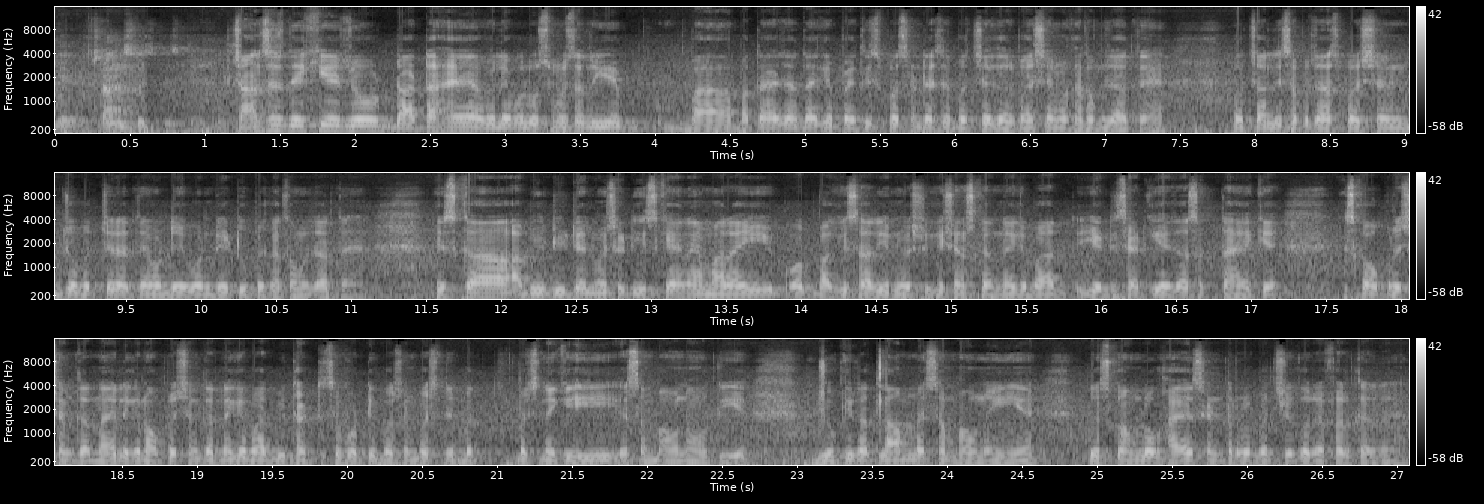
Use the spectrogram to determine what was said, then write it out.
के चांसेस? चांसेस देखिए जो डाटा है अवेलेबल उसमें से तो ये बताया जाता है कि 35 परसेंट ऐसे बच्चे गर्भाशय में ख़त्म हो जाते हैं और 40 से 50 परसेंट जो बच्चे रहते हैं वो डे वन डे टू पे ख़त्म हो जाते हैं। इसका अभी डिटेल में सिटी स्कैन एमआरआई और बाकी सारी इन्वेस्टिगेशंस करने के बाद ये डिसाइड किया जा सकता है कि इसका ऑपरेशन करना है, लेकिन ऑपरेशन करने के बाद भी 30 से 40 परसेंट बचने बचने की ही संभावना होती है, जो कि रतलाम में संभव नहीं है। तो इसको हम लोग हायर सेंटर पर बच्चे को रेफ़र कर रहे हैं।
